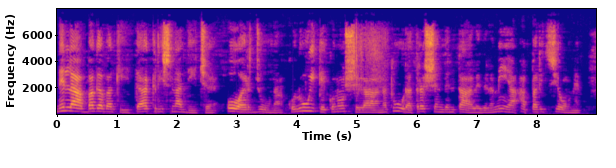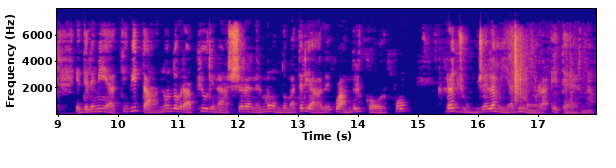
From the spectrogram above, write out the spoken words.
Nella Bhagavad Gita Krishna dice O Arjuna, colui che conosce la natura trascendentale della mia apparizione e delle mie attività non dovrà più rinascere nel mondo materiale quando il corpo raggiunge la mia dimora eterna.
